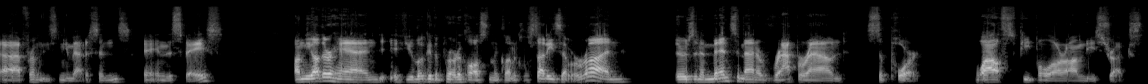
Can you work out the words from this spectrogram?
uh, from these new medicines in the space. On the other hand, if you look at the protocols and the clinical studies that were run, there's an immense amount of wraparound support whilst people are on these drugs.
